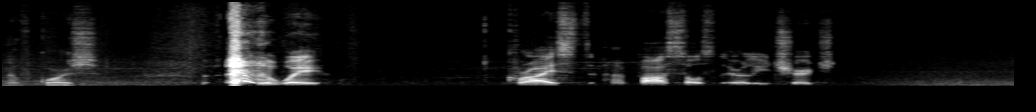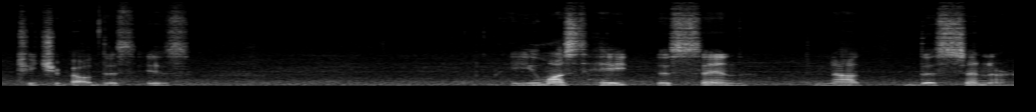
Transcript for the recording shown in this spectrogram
And of course, the way Christ, apostles, the early church teach about this is you must hate the sin, not the sinner.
